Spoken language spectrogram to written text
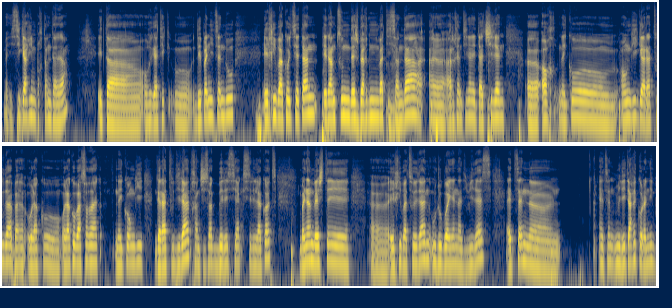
be, zigarri importantea da. Eta horregatik, uh, depanitzen du, Erri bakoitzetan erantzun desberdin bat mm. izan da, uh, Argentinan eta Txilen uh, hor uh, nahiko ongi garatu da, ba, orako, orako batzodak nahiko ongi garatu dira, transizoak bereziak zirelakot, baina beste uh, erri batzuetan, Uruguayan adibidez, etzen... Uh, Etzen militarek oraindik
